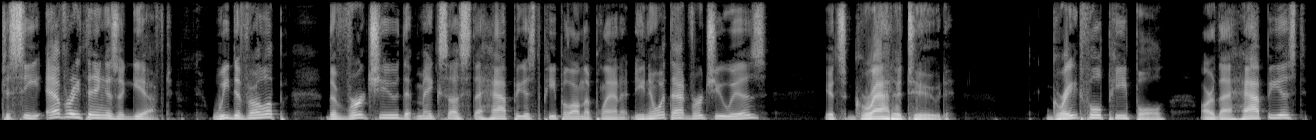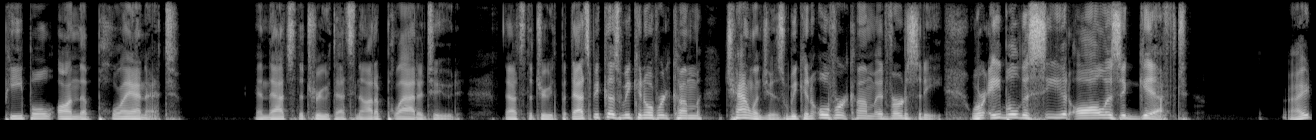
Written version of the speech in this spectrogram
to see everything as a gift, we develop the virtue that makes us the happiest people on the planet. Do you know what that virtue is? It's gratitude. Grateful people are the happiest people on the planet. And that's the truth. That's not a platitude. That's the truth. But that's because we can overcome challenges. We can overcome adversity. We're able to see it all as a gift, right?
